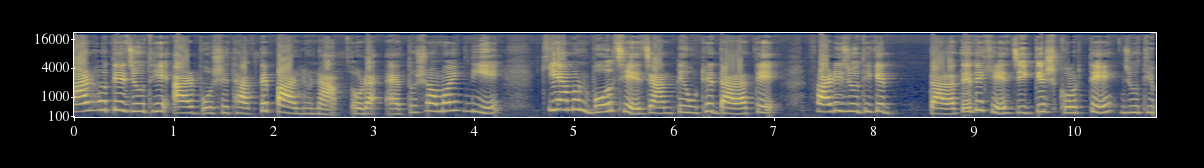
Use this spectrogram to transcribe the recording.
পার হতে যুথি আর বসে থাকতে পারল না ওরা এত সময় নিয়ে কি এমন বলছে জানতে উঠে দাঁড়াতে ফাড়ি যুথিকে দাঁড়াতে দেখে জিজ্ঞেস করতে যুথি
